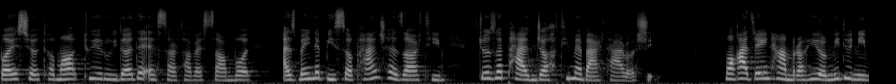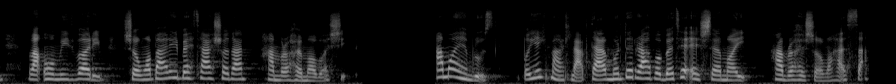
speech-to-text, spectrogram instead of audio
باعث شد ما توی رویداد استارتاپ استانبول از بین 25 هزار تیم جزو 50 تیم برتر باشیم. ما قدر این همراهی رو می‌دونیم و امیدواریم شما برای بهتر شدن همراه ما باشید. اما امروز با یک مطلب در مورد روابط اجتماعی همراه شما هستم.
